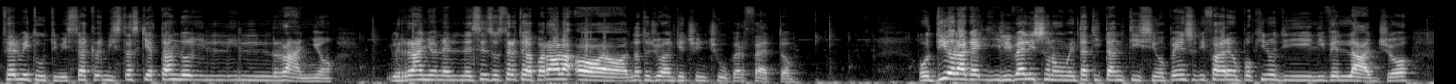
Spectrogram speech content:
Fermi tutti, mi sta, mi sta schiattando il, il, ragno. Il ragno nel, nel, senso stretto della parola. Oh, è andato giù anche Cinciu, perfetto. Oddio raga, i livelli sono aumentati tantissimo. Penso di fare un pochino di livellaggio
